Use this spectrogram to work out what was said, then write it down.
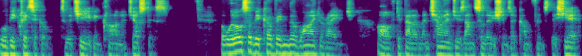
will be critical to achieving climate justice. But we'll also be covering the wider range of development challenges and solutions at conference this year.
